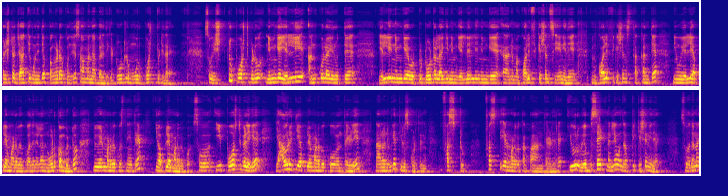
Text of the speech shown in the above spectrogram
ಪರಿಶಿಷ್ಟ ಜಾತಿಗೆ ಒಂದಿದೆ, ಪಂಗಡಕ್ಕೆ ಒಂದಿದೆ, ಸಾಮಾನ್ಯ ಅಭ್ಯರ್ಥಿಗೆ. ಟೋಟಲ್ ಮೂರು ಪೋಸ್ಟ್ ಬಿಟ್ಟಿದ್ದಾರೆ. ಸೊ ಇಷ್ಟು ಪೋಸ್ಟ್ಗಳು ನಿಮಗೆ ಎಲ್ಲಿ ಅನುಕೂಲ ಇರುತ್ತೆ? ಎಲ್ಲಿ ನಿಮಗೆ ಒಟ್ಟು ಟೋಟಲ್ ಆಗಿ ನಿಮ್ಗೆ ಎಲ್ಲೆಲ್ಲಿ ನಿಮಗೆ ನಿಮ್ಮ ಕ್ವಾಲಿಫಿಕೇಷನ್ಸ್ ಏನಿದೆ, ನಿಮ್ಮ ಕ್ವಾಲಿಫಿಕೇಷನ್ಸ್ ತಕ್ಕಂತೆ ನೀವು ಎಲ್ಲಿ ಅಪ್ಲೈ ಮಾಡಬೇಕು ಅದನ್ನೆಲ್ಲ ನೋಡ್ಕೊಂಬಿಟ್ಟು ನೀವು ಏನು ಮಾಡಬೇಕು ಸ್ನೇಹಿತರೆ, ನೀವು ಅಪ್ಲೈ ಮಾಡಬೇಕು. ಸೊ ಈ ಪೋಸ್ಟ್ಗಳಿಗೆ ಯಾವ ರೀತಿ ಅಪ್ಲೈ ಮಾಡಬೇಕು ಅಂತ ಹೇಳಿ ನಾನು ನಿಮಗೆ ತಿಳಿಸ್ಕೊಡ್ತೀನಿ. ಫಸ್ಟು ಫಸ್ಟ್ ಏನು ಮಾಡಬೇಕಪ್ಪ ಅಂತ ಹೇಳಿದರೆ, ಇವ್ರ ವೆಬ್ಸೈಟ್ನಲ್ಲೇ ಒಂದು ಅಪ್ಲಿಕೇಶನ್ ಇದೆ. ಸೊ ಅದನ್ನು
